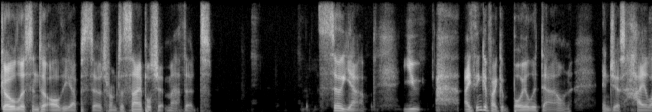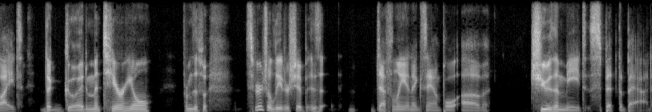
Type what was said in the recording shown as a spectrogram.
go listen to all the episodes from discipleship methods. So yeah you i think if i could boil it down and just highlight the good material from this spiritual leadership is definitely an example of chew the meat spit the bad.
